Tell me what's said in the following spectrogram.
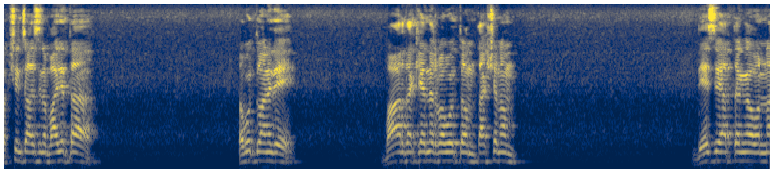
రక్షించాల్సిన బాధ్యత ప్రభుత్వానిదే భారత కేంద్ర ప్రభుత్వం తక్షణం దేశవ్యాప్తంగా ఉన్న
